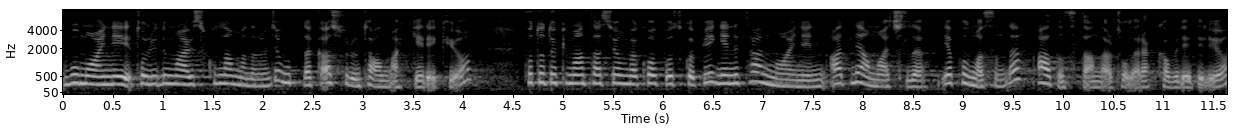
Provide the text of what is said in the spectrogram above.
bu muayeneyi tolitin mavisi kullanmadan önce mutlaka sürüntü almak gerekiyor. Fotodokümantasyon ve kolposkopi genital muayenenin adli amaçlı yapılmasında altın standart olarak kabul ediliyor.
